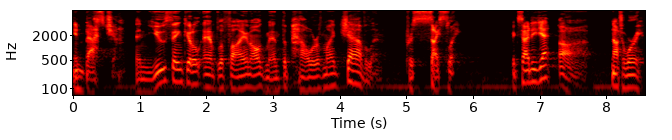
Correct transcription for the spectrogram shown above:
in Bastion. And you think it'll amplify and augment the power of my javelin? Precisely. Excited yet? Uh, Not to worry.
